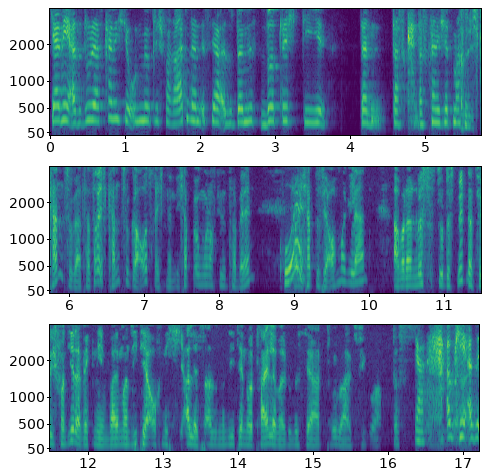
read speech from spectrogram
Ja, nee, also du, das kann ich dir unmöglich verraten. Dann ist ja, also dann ist wirklich die dann das kann das kann ich jetzt machen. Also ich kann sogar tatsächlich, ich kann sogar ausrechnen. Ich habe irgendwo noch diese Tabellen. Cool. Ich habe das ja auch mal gelernt, aber dann müsstest du das Bild natürlich von dir da wegnehmen, weil man sieht ja auch nicht alles. Also man sieht ja nur Teile, weil du bist ja drüber als Figur. Das ja, okay, also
